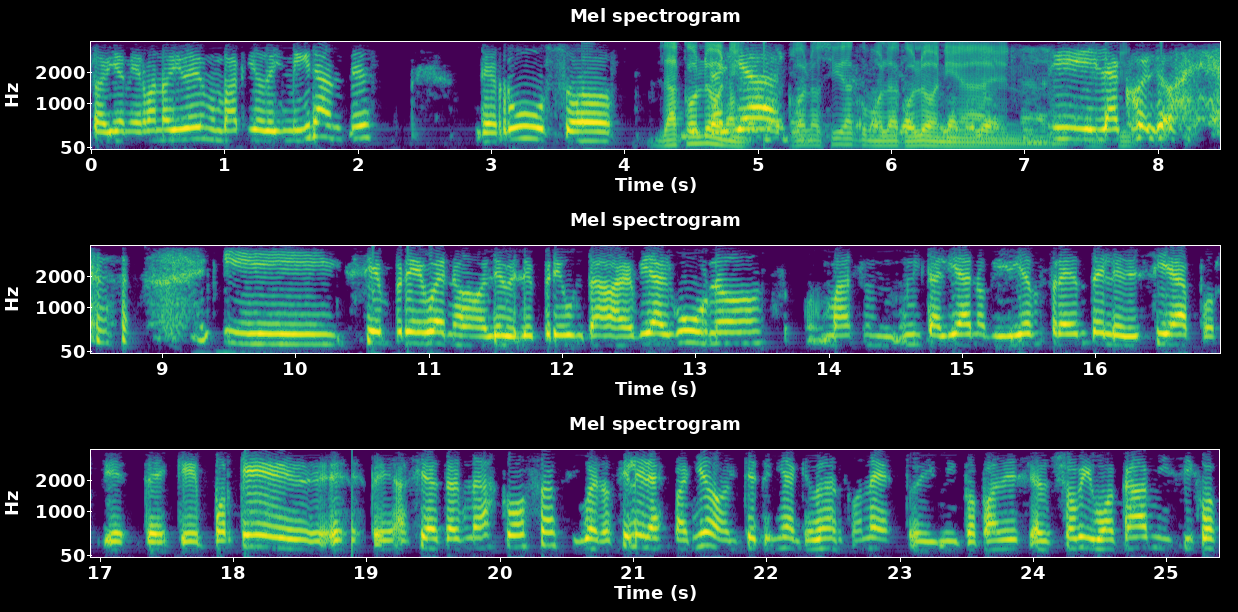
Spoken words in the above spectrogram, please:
todavía mi hermano vive en un barrio de inmigrantes, de rusos. La colonia, conocida como la colonia. En... Sí, la colonia. y siempre, bueno, le, le preguntaba, había algunos, más un, italiano que vivía enfrente, le decía por, este, que por qué este, hacía determinadas cosas, y bueno, si él era español, ¿qué tenía que ver con esto? Y mi papá decía, yo vivo acá, mis hijos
